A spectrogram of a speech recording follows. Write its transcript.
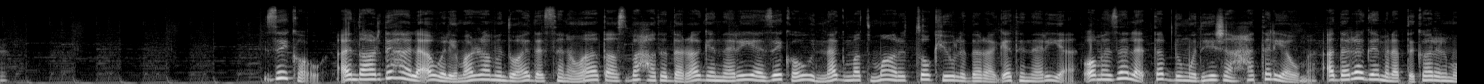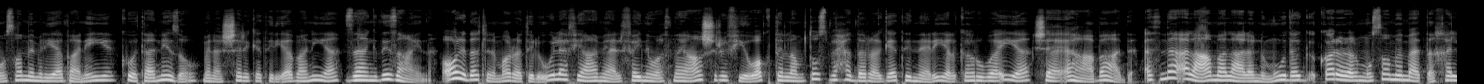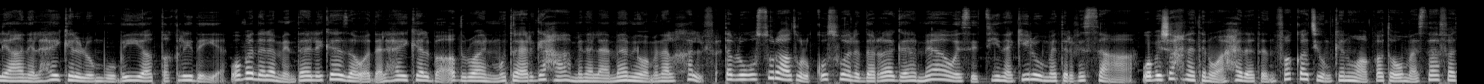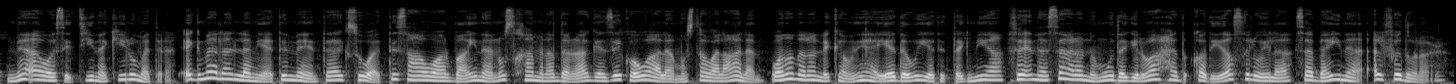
Zecoo عند عرضها لأول مرة منذ عدة سنوات أصبحت الدراجة النارية Zecoo نجمة معرض طوكيو للدراجات النارية وما زالت تبدو مدهشة حتى اليوم. الدراجة من ابتكار المصمم الياباني كوتا نيزو من الشركة اليابانية Znug Design. عرضت للمرة الأولى في عام 2012 في وقت لم تصبح الدراجات النارية الكهربائية شائعة بعد. أثناء العمل على النموذج قرر المصمم التخلي عن الهيكل الأنبوبي التقليدي وبدلا من ذلك زود الهيكل بأذرع متأرجحة من الأمام ومن الخلف. تبلغ السرعة القصوى للدراجة 160 كيلو متر في الساعة وبشحنة واحدة فقط يمكنها قطع مسافة 160 كيلو متر إجمالا لم يتم إنتاج سوى 49 نسخة من الدراجة زيكو على مستوى العالم. ونظرا لكونها يدوية التجميع فإن سعر النموذج الواحد قد يصل إلى 70 ألف دولار.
